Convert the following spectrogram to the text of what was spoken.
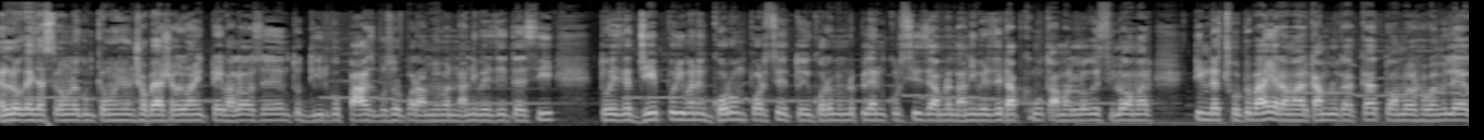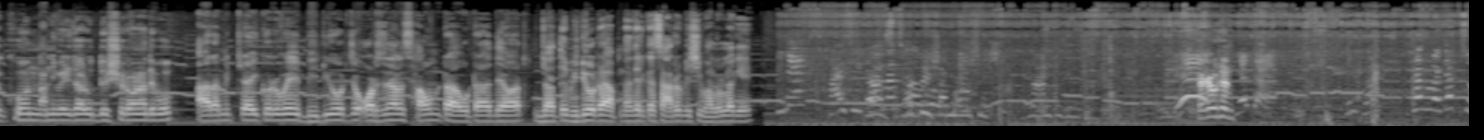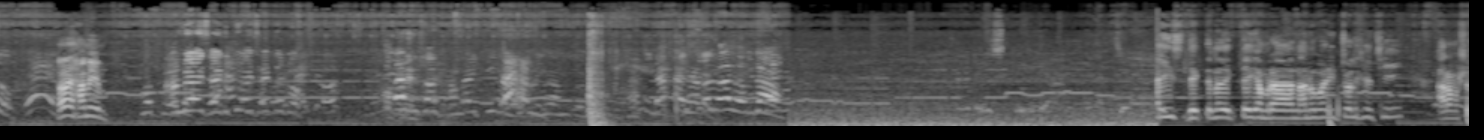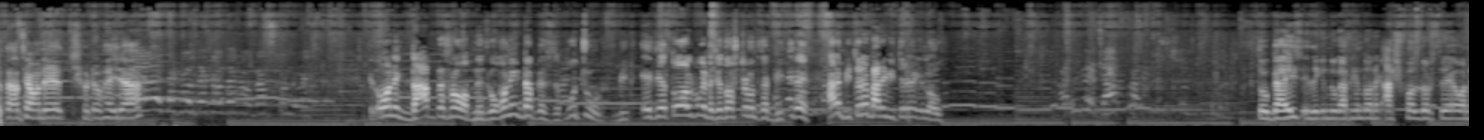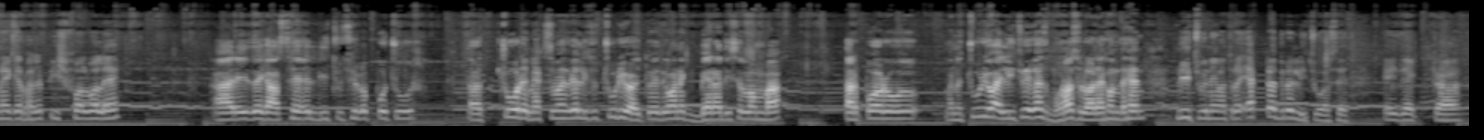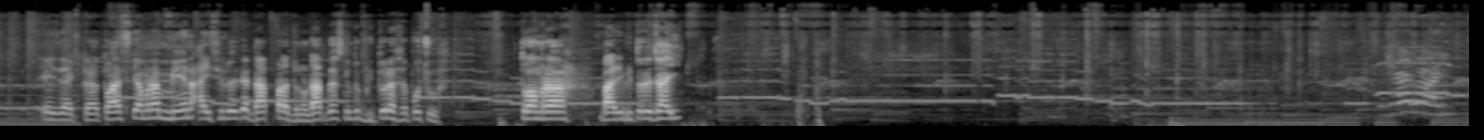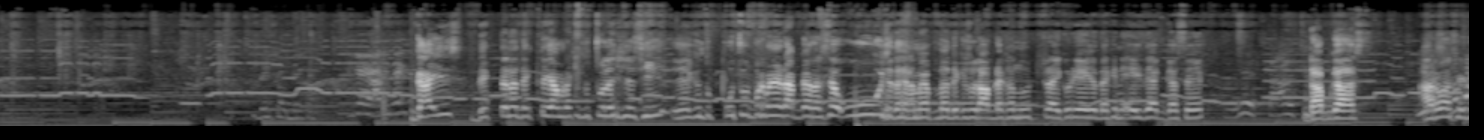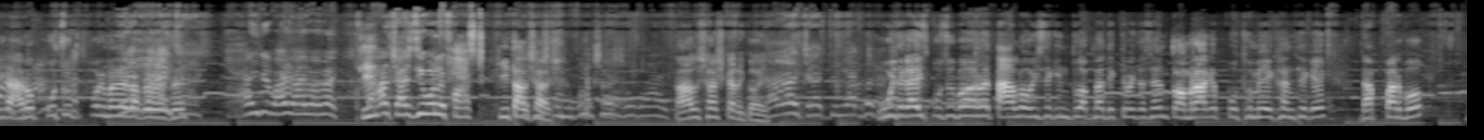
Hello guys আসসালামু আলাইকুম। কেমন আছেন সবাই? আশা করি অনেকটাই ভালো আছেন। তো দীর্ঘ পাঁচ বছর পর আমি আমার নানি বাড়ি যেতে আসি তো এই জায়গায় যে পরিমাণে গরম পড়ছে তো এই গরমে আমরা প্ল্যান করছি যে আমরা নানি বাড়ি যে ডাব খাব তো আমার লগে ছিল আমার তিনটা ছোট ভাই আর আমার কামরুল কাকা। তো আমরা সবাই মিলে এখন নানি বাড়ি যাওয়ার উদ্দেশ্যে রওনা দেবো। আর আমি ট্রাই করব এই ভিডিওর যে অরিজিনাল সাউন্ডটা ওটা দেওয়ার যাতে ভিডিওটা আপনাদের কাছে আরও বেশি ভালো লাগে। উঠেন। হ্যাঁ হামিম। দেখতে না দেখতেই আমরা নানু বাড়ি চলে এসেছি। আর আমার সাথে আছে আমাদের ছোট ভাইরা। অনেক ডাব গাছের অনেক ডাব গাছ প্রচুর। এই যে এত অল্প কেটেছে, দশটার মধ্যে ভিতরে আরে ভিতরে বাড়ির ভিতরে গেল তো গাইস এই যে কিন্তু গাছে কিন্তু অনেক আশফল ধরছে, অনেকের ভাষায় পিস ফল বলে। আর এই যে গাছে লিচু ছিল প্রচুর তার চোরে ম্যাক্সিমাম লিচু চুরি হয়, তো এদিকে অনেক বেড়া দিছে লম্বা। তারপরও মানে চুরি হয়, লিচু গাছ ভরা ছিল। আর এখন দেখেন, লিচু নেই মাত্র, একটা দুটো লিচু আছে। এই যে একটা, এই যে একটা। তো আজকে আমরা মেন আইছিল ডাব পাড়ার জন্য। ডাব গাছ কিন্তু ভিতরে আছে প্রচুর। তো আমরা বাড়ির ভিতরে যাই। দেখতে না দেখতে আমরা কিন্তু চলে এসেছি। কিন্তু প্রচুর পরিমাণে রাব গাছ আছে। ওই যে দেখেন আমি আপনাদের কিছু রাব দেখানোর ট্রাই করি। এই যে দেখেন এই যে এক গাছে ডাব গাছ। আরও আছে এদিকে আরও প্রচুর পরিমাণে ডাব গাছ আছে। কি? শ্বাস জীবনে ফার্স্ট কি তাল শ্বাস? তাল শ্বাস কারে কয়? ওই প্রচুর পরিমাণে তাল হইছে কিন্তু আপনারা দেখতে পাইতেছেন। তো আমরা আগে প্রথমে এখান থেকে ডাব পারব।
